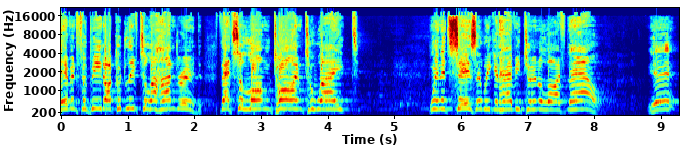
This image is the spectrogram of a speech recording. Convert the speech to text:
Heaven forbid I could live till 100. That's a long time to wait. When it says that we can have eternal life now. Yeah?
